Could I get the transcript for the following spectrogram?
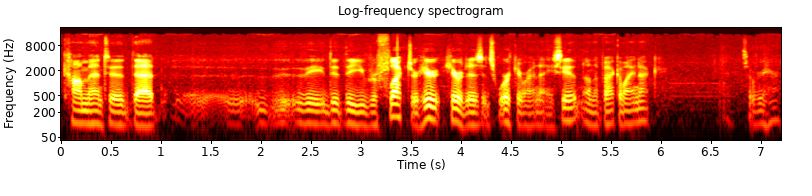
commented that uh, the, the, the, reflector, here, here it is, it's working right now. You see it on the back of my neck? It's over here.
